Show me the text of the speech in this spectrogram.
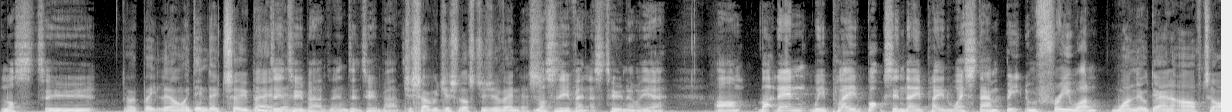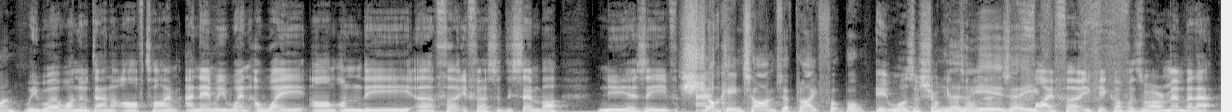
Lost to. No, we beat Lyon. We didn't do too bad. Didn't do then. too bad. Didn't do too bad. Just so we just lost to Juventus. Lost to Juventus 2 0, yeah. Um, but then we played Boxing Day, played West Ham, beat them 3 1. One 0 down at half time. We were 1 0 down at half time. And then we went away um, on the uh, 31st of December, New Year's Eve. Shocking time to play football. It was a shocking New time. New Year's Eve. 5.30 kickoff as well, I remember that.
